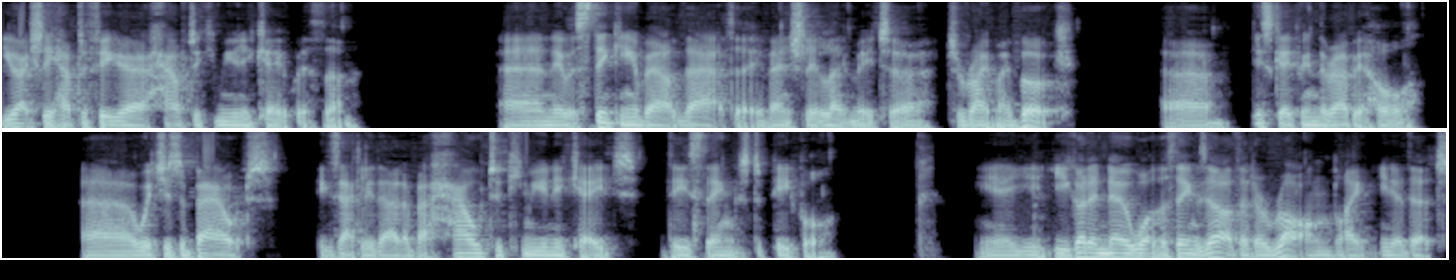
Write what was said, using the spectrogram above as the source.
you actually have to figure out how to communicate with them. And it was thinking about that that eventually led me to, to write my book, uh, Escaping the Rabbit Hole, uh, which is about exactly that, about how to communicate these things to people. You, know, you, you got to know what the things are that are wrong, like, you know, that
